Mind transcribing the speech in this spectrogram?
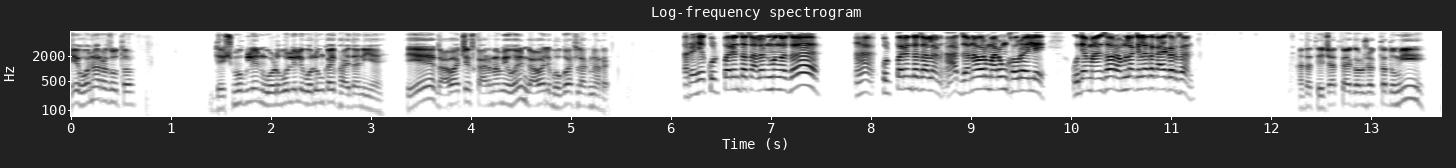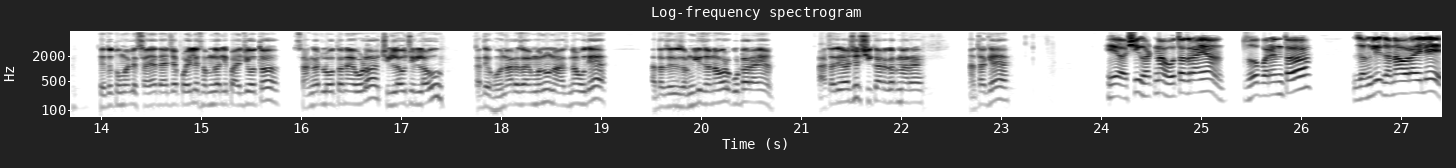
हे होणारच होतं. देशमुखले गोडबोलेले बोलून काही फायदा नाही आहे हे गावाचेच कारनामे होईन गावाला भोगावच लागणार आहे अरे हे कुठपर्यंत चालन मग असं? हा कुठपर्यंत चालन? आज जनावर मारून खाऊ राहिले. उद्या माणसावर हमला केला तर काय करसान? आता त्याच्यात काय करू शकता तुम्ही? ते तर तुम्हाला सह्या द्यायच्या पहिले समजायला पाहिजे होतं. सांगितलं होतं ना एवढं? चिल्लाऊ चिल्लाऊ. का ते होणारच आहे म्हणून आज ना उद्या? आता ते जंगली जनावर कुठं राहन आता ते असेच शिकार करणार आहे. आता घ्या. हे अशी घटना होतच राहन. जोपर्यंत जंगली जनावर राहिले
